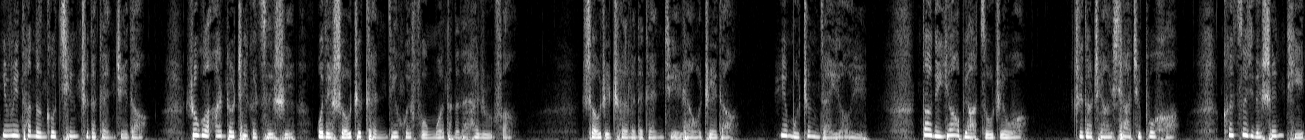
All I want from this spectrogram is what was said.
因为她能够清楚的感觉到，如果按照这个姿势，我的手指肯定会抚摸她的大乳房。手指传来的感觉让我知道，岳母正在犹豫，到底要不要阻止我。知道这样下去不好，可自己的身体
